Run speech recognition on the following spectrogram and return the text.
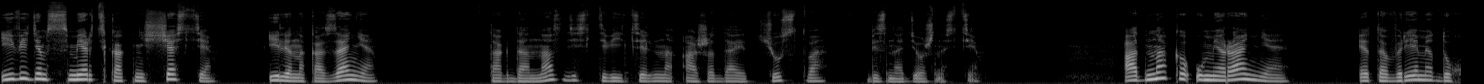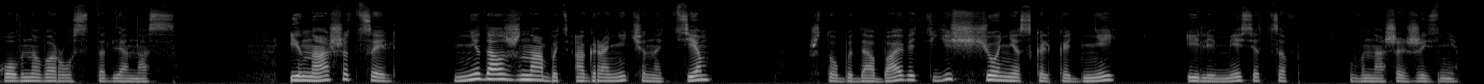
и видим смерть как несчастье или наказание – тогда нас действительно ожидает чувство безнадежности. Однако умирание – это время духовного роста для нас. И наша цель не должна быть ограничена тем, чтобы добавить еще несколько дней или месяцев в нашей жизни.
